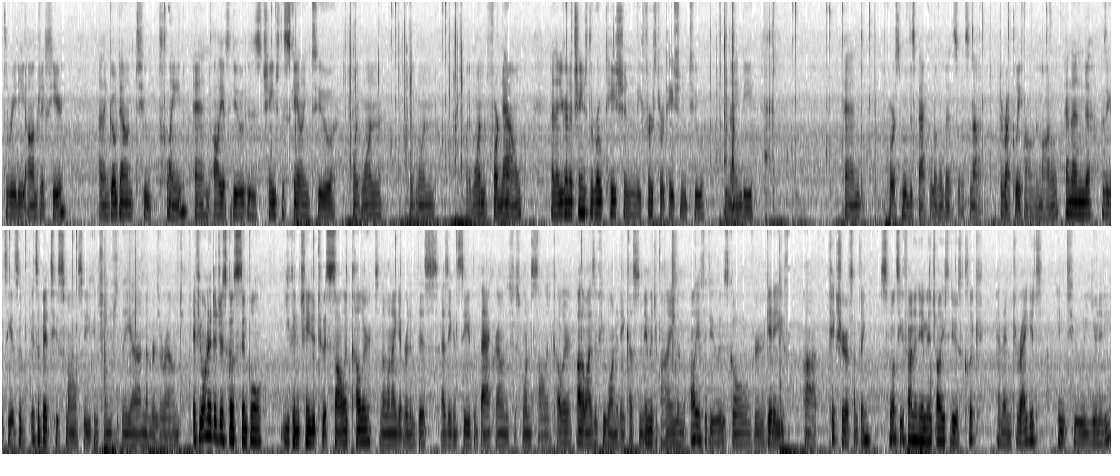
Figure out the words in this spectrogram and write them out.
3D Objects here, and then go down to Plane, and all you have to do is change the scaling to 0.1 0.1, for now. And then you're going to change the rotation, the first rotation to 90. And of course move this back a little bit so it's not directly on the model. And then as you can see it's a, it's a bit too small so you can change the uh, numbers around. If you wanted to just go simple you can change it to a solid color so then when I get rid of this as you can see the background is just one solid color otherwise if you wanted a custom image behind them all you have to do is go over get a uh, picture of something. So once you found an image, all you have to do is click and then drag it into Unity.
